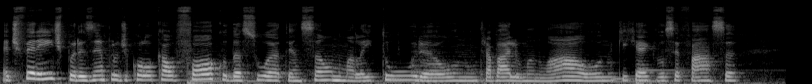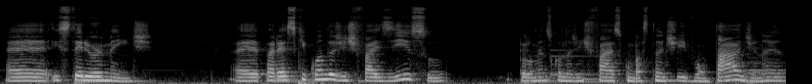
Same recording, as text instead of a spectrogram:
É diferente, por exemplo, de colocar o foco da sua atenção numa leitura ou num trabalho manual ou no que quer que você faça é, exteriormente. É, parece que quando a gente faz isso, pelo menos quando a gente faz com bastante vontade, né,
